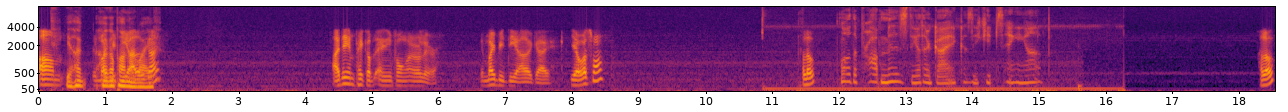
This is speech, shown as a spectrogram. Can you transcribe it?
Um, You hung, hung up on my wife. guy? I didn't pick up any phone earlier. It might be the other guy. Yeah, what's wrong? Hello? Well, the problem is the other guy because he keeps hanging up. Hello?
